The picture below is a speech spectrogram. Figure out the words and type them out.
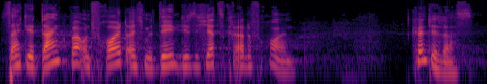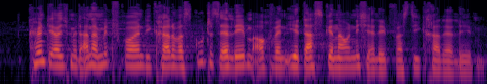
Seid ihr dankbar und freut euch mit denen, die sich jetzt gerade freuen? Könnt ihr das? Könnt ihr euch mit anderen mitfreuen, die gerade was Gutes erleben, auch wenn ihr das genau nicht erlebt, was die gerade erleben?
